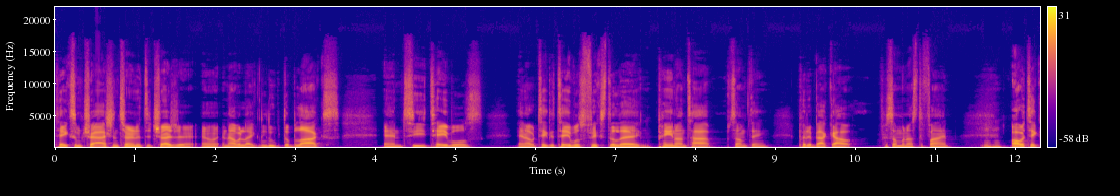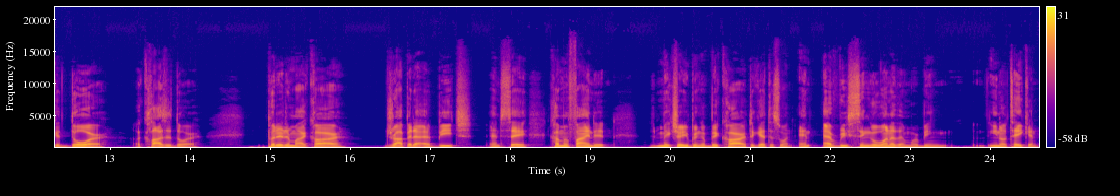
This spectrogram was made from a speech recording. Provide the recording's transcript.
take some trash and turn it to treasure? And, and I would like loop the blocks and see tables. And I would take the tables, fix the leg, paint on top, something, put it back out for someone else to find. I would take a door, a closet door, put it in my car, drop it at a beach, and say, "Come and find it. Make sure you bring a big car to get this one." And every single one of them were being, you know, taken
